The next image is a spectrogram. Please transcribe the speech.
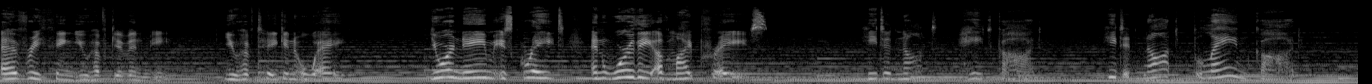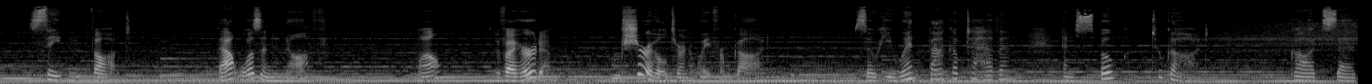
everything you have given me, you have taken away. Your name is great and worthy of my praise. He did not hate God he did not blame God. Satan thought, that wasn't enough. Well, if I hurt him, I'm sure he'll turn away from God. So he went back up to heaven and spoke to God. God said,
